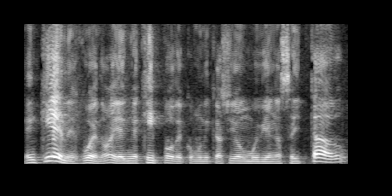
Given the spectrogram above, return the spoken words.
¿En quiénes? Bueno, hay un equipo de comunicación muy bien aceitado,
